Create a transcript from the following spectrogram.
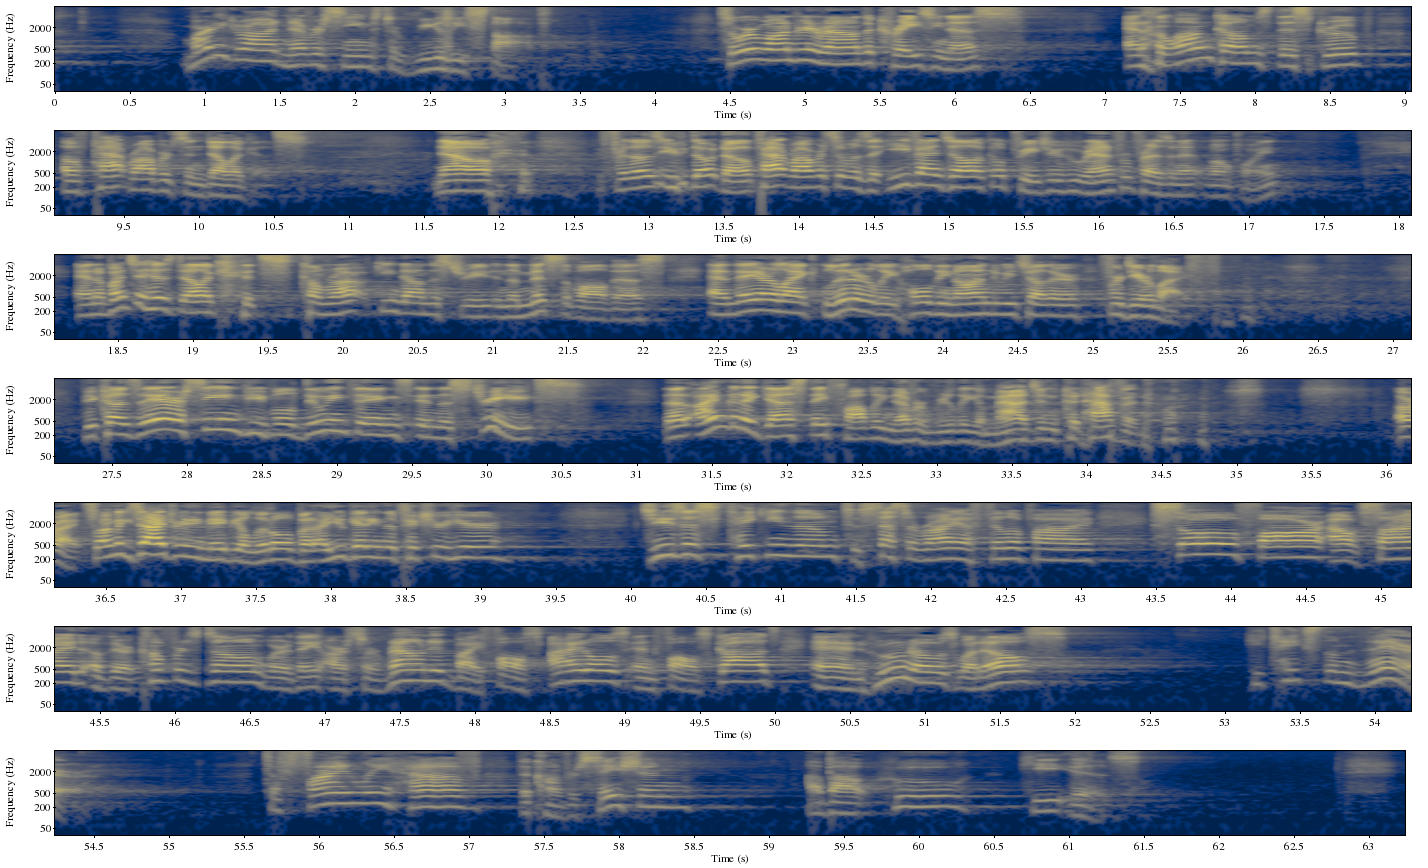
Mardi Gras never seems to really stop. So we're wandering around the craziness, and along comes this group of Pat Robertson delegates. Now, for those of you who don't know, Pat Robertson was an evangelical preacher who ran for president at one point. And a bunch of his delegates come rocking down the street in the midst of all this, and they are like literally holding on to each other for dear life. because they are seeing people doing things in the streets that I'm going to guess they probably never really imagined could happen. All right, so I'm exaggerating maybe a little, but are you getting the picture here? Jesus taking them to Caesarea Philippi, so far outside of their comfort zone where they are surrounded by false idols and false gods and who knows what else. He takes them there to finally have the conversation about who he is.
